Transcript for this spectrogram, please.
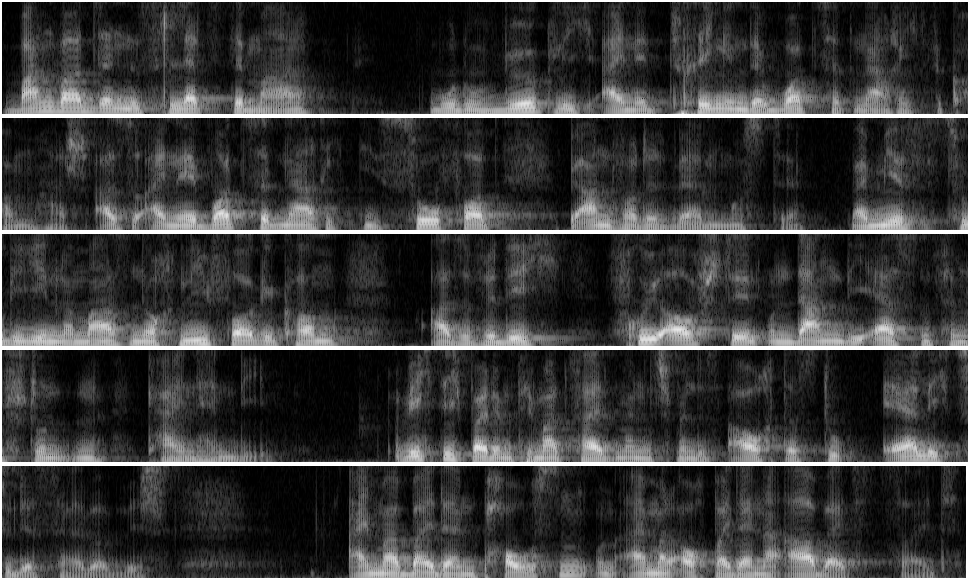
Wann war denn das letzte Mal, wo du wirklich eine dringende WhatsApp-Nachricht bekommen hast? Also eine WhatsApp-Nachricht, die sofort beantwortet werden musste. Bei mir ist es zugegebenermaßen noch nie vorgekommen. Also für dich früh aufstehen und dann die ersten fünf Stunden kein Handy. Wichtig bei dem Thema Zeitmanagement ist auch, dass du ehrlich zu dir selber bist. Einmal bei deinen Pausen und einmal auch bei deiner Arbeitszeit.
